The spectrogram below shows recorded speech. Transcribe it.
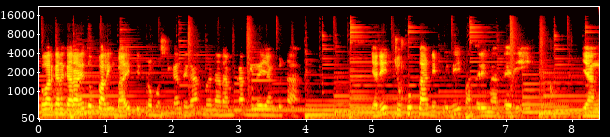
kewarganegaraan itu paling baik dipromosikan dengan menanamkan nilai yang benar jadi cukuplah dipilih materi-materi yang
